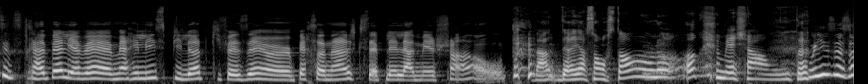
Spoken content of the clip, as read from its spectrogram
si tu te rappelles, il y avait Marie-Lise Pilote qui faisait un personnage qui s'appelait La Méchante. derrière son store, là. Oh, que je suis méchante. Oui, c'est ça.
